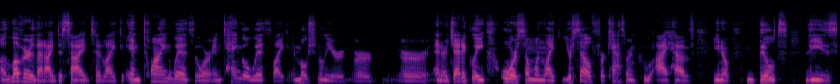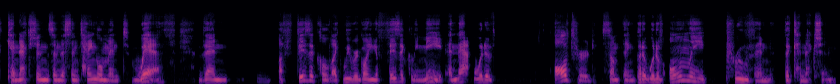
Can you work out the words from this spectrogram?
a lover that i decide to like entwine with or entangle with like emotionally or or or energetically or someone like yourself or Kathryn who i have you know built these connections and this entanglement with then a physical like we were going to physically meet and that would have altered something but it would have only proven the connection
